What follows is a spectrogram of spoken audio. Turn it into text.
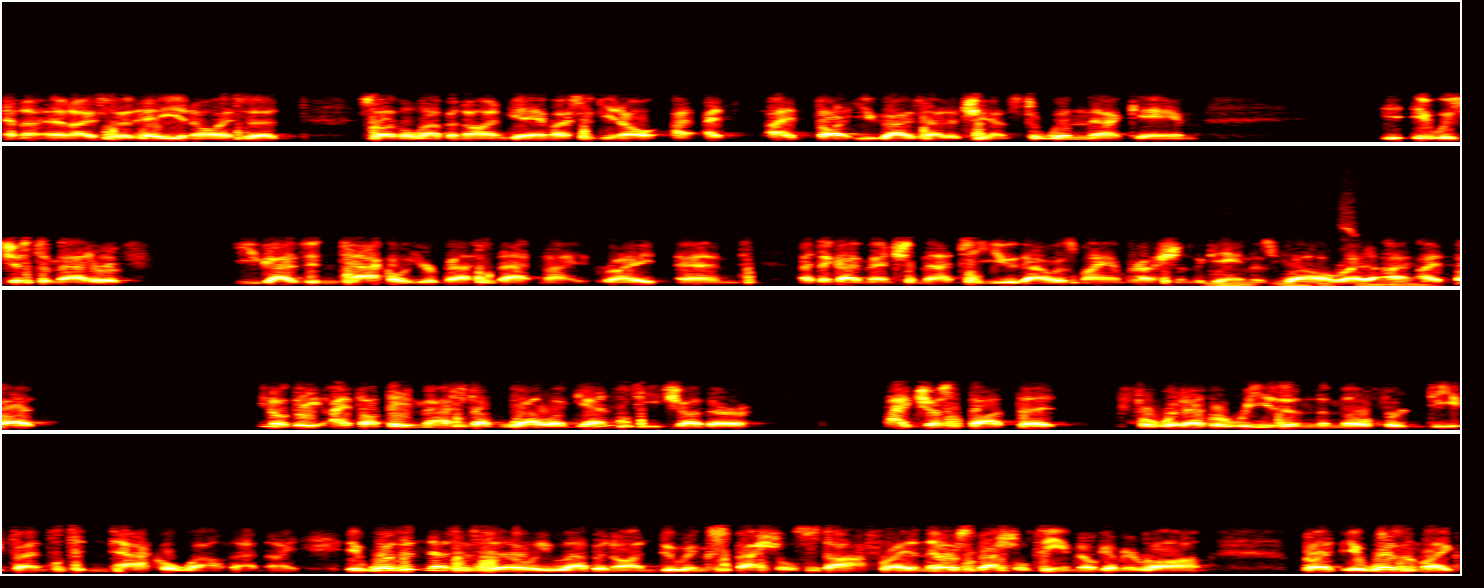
and I, and I said, hey, you know, I said saw the Lebanon game. I said, you know, I I, I thought you guys had a chance to win that game. It, it was just a matter of you guys didn't tackle your best that night, right? And I think I mentioned that to you. That was my impression of the game right. as yeah, well, right? So, yeah. I, I thought, you know, they I thought they matched up well against each other. I just thought that for whatever reason, the Milford defense didn't tackle well that night. It wasn't necessarily Lebanon doing special stuff, right? And they're a special team. Don't get me wrong, but it wasn't like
